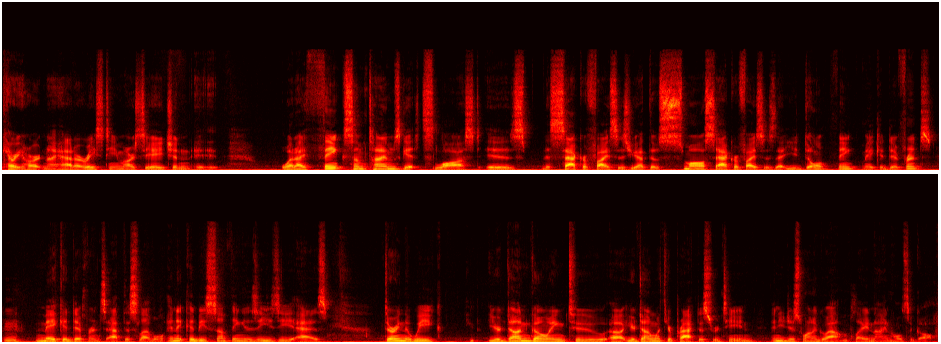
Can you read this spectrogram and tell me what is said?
Carey Hart and I had our race team, RCH, and it, it- what I think sometimes gets lost is the sacrifices. You have those small sacrifices that you don't think make a difference, make a difference at this level, and it could be something as easy as during the week you're done going to uh, you're done with your practice routine and you just want to go out and play nine holes of golf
